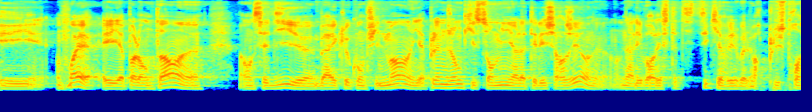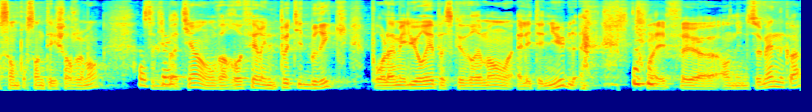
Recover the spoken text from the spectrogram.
Et ouais, et il y a pas longtemps, euh, on s'est dit, bah, avec le confinement, il y a plein de gens qui se sont mis à la télécharger. On, est allé voir les statistiques, il y avait alors plus 300% de téléchargements. On s'est dit, bah tiens, on va refaire une petite brique pour l'améliorer parce que vraiment, elle était nulle. on l'avait fait en une semaine, quoi.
